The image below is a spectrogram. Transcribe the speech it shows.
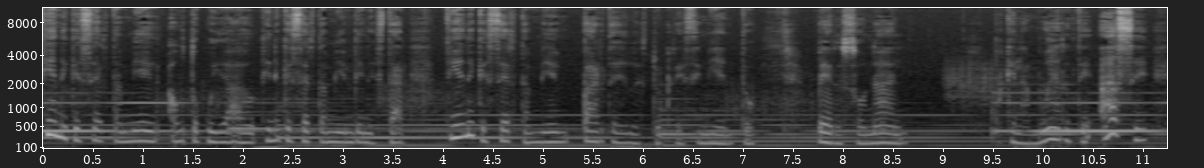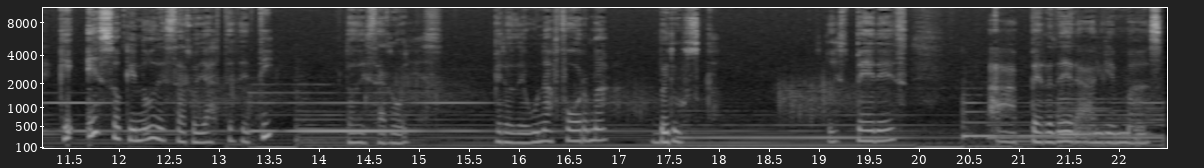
tiene que ser también autocuidado, tiene que ser también bienestar, tiene que ser también parte de nuestro crecimiento personal. Porque la muerte hace que eso que no desarrollaste de ti, lo desarrolles, pero de una forma brusca. No esperes a perder a alguien más.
